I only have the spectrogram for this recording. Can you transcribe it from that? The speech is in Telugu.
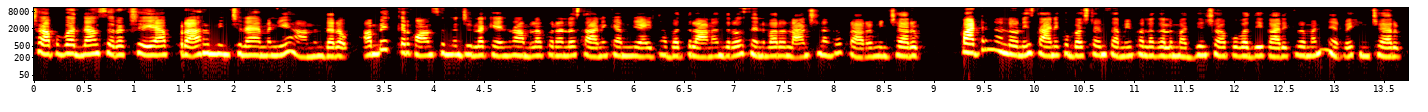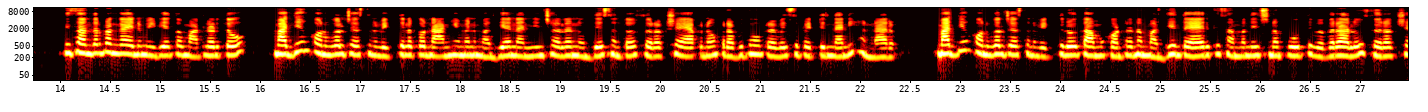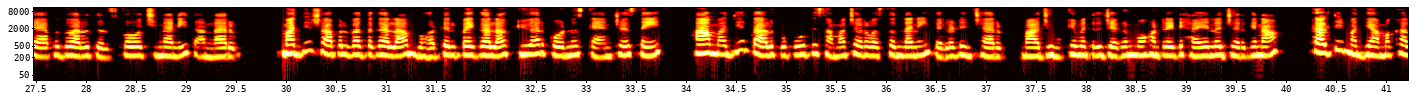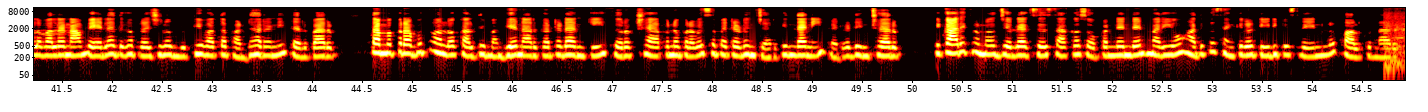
షాపు వద్ద సురక్ష యాప్ ప్రారంభించిన ఎమ్మెల్యే ఆనందరావు. అంబేద్కర్ కోనసీమ జిల్లా కేంద్ర అమలాపురంలో స్థానిక ఎమ్మెల్యే ఐతాబత్తుల ఆనందరావు శనివారం లాంఛనంగా ప్రారంభించారు. పట్టణంలోని స్థానిక బస్టాండ్ సమీపంలో గల మద్యం షాపు వద్ద కార్యక్రమాన్ని నిర్వహించారు. ఈ సందర్భంగా ఆయన మీడియాతో మాట్లాడుతూ మద్యం కొనుగోలు చేస్తున్న వ్యక్తులకు నాణ్యమైన మద్యాన్ని అందించాలన్న ఉద్దేశంతో సురక్ష యాప్ను ప్రభుత్వం ప్రవేశపెట్టిందని అన్నారు. మద్యం కొనుగోలు చేస్తున్న వ్యక్తులు తాము కొంటున్న మద్యం తయారీకి సంబంధించిన పూర్తి వివరాలు సురక్ష యాప్ ద్వారా తెలుసుకోవచ్చునని అన్నారు. మద్యం షాపుల వద్ద గల బాటిల్పై గల క్యూఆర్ కోడ్ను స్కాన్ చేస్తే ఆ మద్యం తాలూకు పూర్తి సమాచారం వస్తుందని వెల్లడించారు. మాజీ ముఖ్యమంత్రి జగన్మోహన్ రెడ్డి హయాంలో జరిగిన కల్తీ మద్య అమ్మకాల వలన వేలాదిగా ప్రజలు మృత్యువాత పడ్డారని తెలిపారు. తమ ప్రభుత్వంలో కల్తీ మద్యాన్ని అరికట్టడానికి సురక్ష యాప్ను ప్రవేశపెట్టడం జరిగిందని వెల్లడించారు. ఈ కార్యక్రమంలో జిల్లా ఎక్సైజ్ శాఖ సూపరింటెండెంట్ మరియు అధిక సంఖ్యలో టీడీపీ శ్రేణులు పాల్గొన్నారు.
